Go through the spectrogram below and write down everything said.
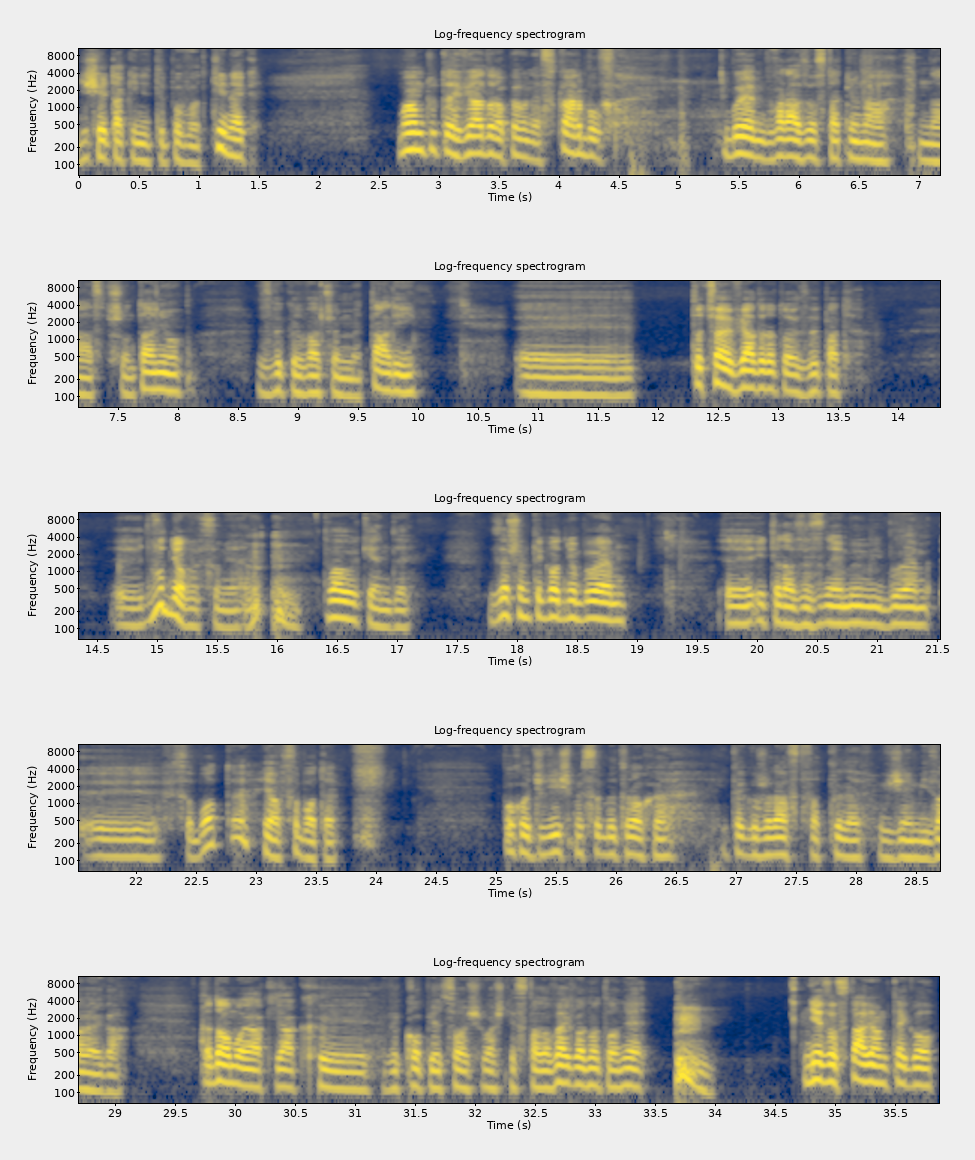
Dzisiaj taki nietypowy odcinek. Mam tutaj wiadro pełne skarbów. Byłem dwa razy ostatnio na, na sprzątaniu z wykrywaczem metali. Yy, to całe wiadro to jest wypad yy, dwudniowy w sumie. Dwa weekendy. W zeszłym tygodniu byłem yy, i teraz ze znajomymi byłem w sobotę. Ja w sobotę. Pochodziliśmy sobie trochę i tego żelastwa tyle w ziemi zalega. Wiadomo, jak, jak yy, wykopię coś właśnie stalowego, no to nie, nie zostawiam tego.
